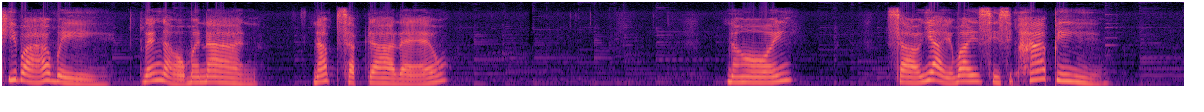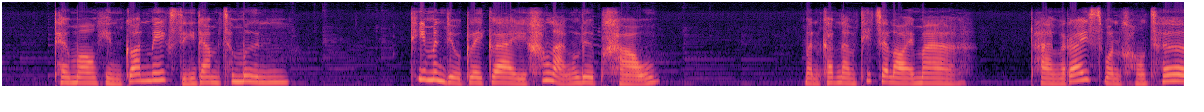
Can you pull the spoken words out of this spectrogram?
ที่ว้าเวและเหงามานาน นับสัปดาห์แล้ว น้อย สาวใหญ่วัย 45 ปี เธอมองเห็นก้อนเมฆสีดำทะมึน ที่มันอยู่ไกลๆ ข้างหลังลืบเขา มันกำลังที่จะลอยมา ทางไร่สวนของเธอ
